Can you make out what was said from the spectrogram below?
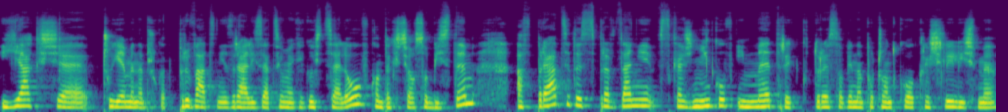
jak się czujemy na przykład prywatnie z realizacją jakiegoś celu w kontekście osobistym, a w pracy to jest sprawdzanie wskaźników i metryk, które sobie na początku określiliśmy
